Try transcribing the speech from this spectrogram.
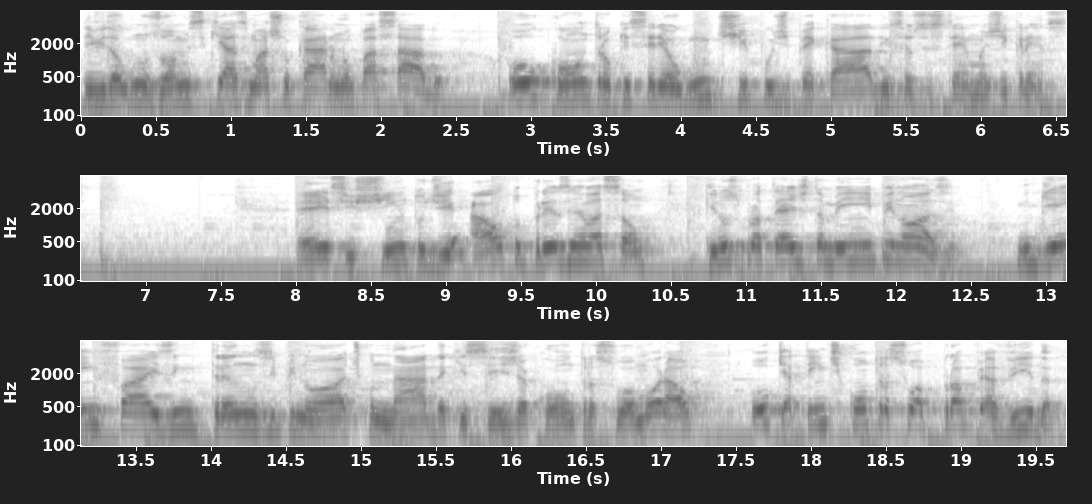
devido a alguns homens que as machucaram no passado, ou contra o que seria algum tipo de pecado em seus sistemas de crença. É esse instinto de autopreservação que nos protege também em hipnose. Ninguém faz em transe hipnótico nada que seja contra sua moral ou que atente contra sua própria vida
